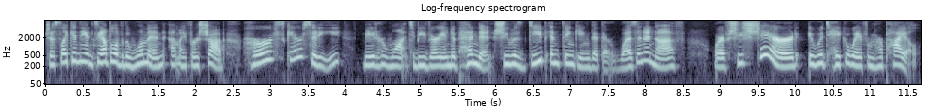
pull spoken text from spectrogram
Just like in the example of the woman at my first job, her scarcity made her want to be very independent. She was deep in thinking that there wasn't enough, or if she shared, it would take away from her pile.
